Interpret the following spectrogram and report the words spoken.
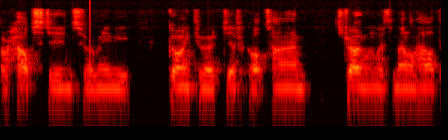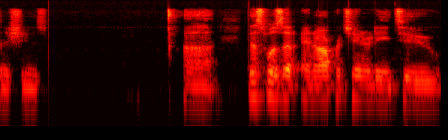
or help students who are maybe going through a difficult time, struggling with mental health issues. Uh, this was a, an opportunity to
